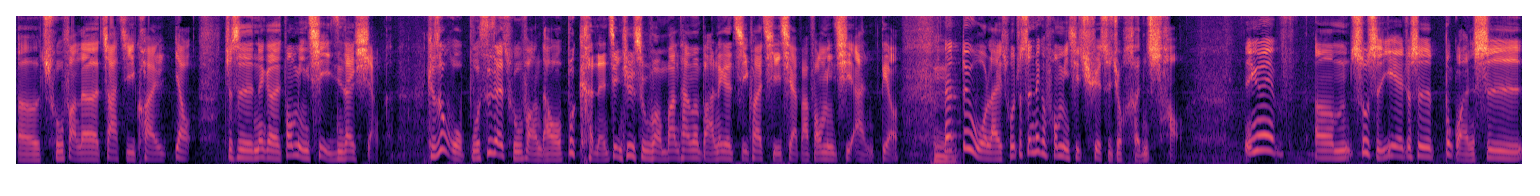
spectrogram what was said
呃，厨房的炸鸡块要就是那个蜂鸣器已经在响了。可是我不是在厨房的，我不可能进去厨房帮他们把那个鸡块起起来，把蜂鸣器按掉。那对我来说，就是那个蜂鸣器确实就很吵，因为嗯，素食业就是不管是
